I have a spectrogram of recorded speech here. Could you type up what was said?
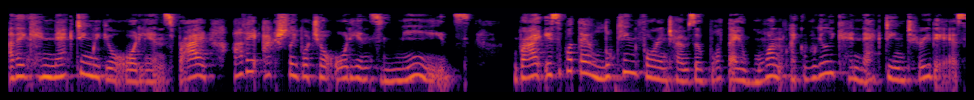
Are they connecting with your audience, right? Are they actually what your audience needs? Right? Is it what they're looking for in terms of what they want, like really connecting to this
